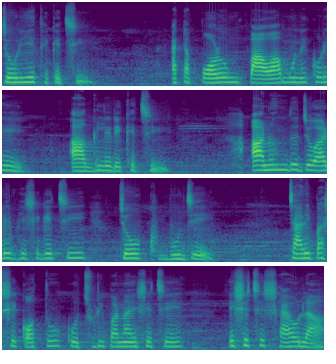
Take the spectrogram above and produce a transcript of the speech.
জড়িয়ে থেকেছি। একটা পরম পাওয়া মনে করে আগলে রেখেছি। আনন্দ জোয়ারে ভেসে গেছি, চোখ বুজে। চারিপাশে কত কচুরিপানা এসেছে এসেছে শ্যাওলা।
